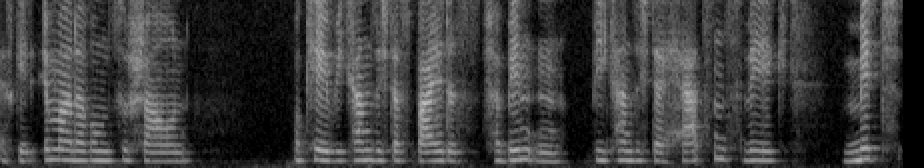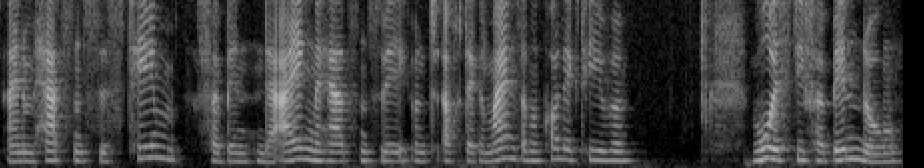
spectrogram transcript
es geht immer darum zu schauen, okay, wie kann sich das beides verbinden? Wie kann sich der Herzensweg mit einem Herzenssystem verbinden, der eigene Herzensweg und auch der gemeinsame kollektive. Wo ist die Verbindung?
